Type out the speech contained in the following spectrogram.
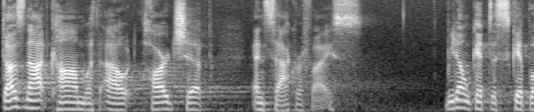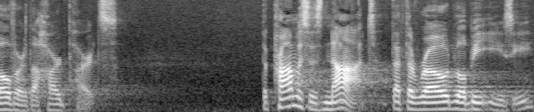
does not come without hardship and sacrifice. We don't get to skip over the hard parts. The promise is not that the road will be easy,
